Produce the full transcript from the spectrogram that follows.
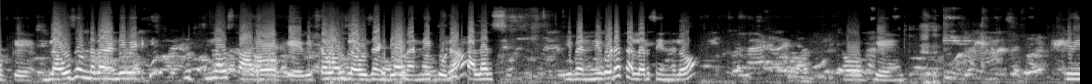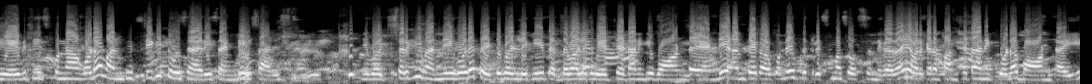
ఓకే బ్లౌజ్ ఉండదా అండి వీటికి? విత్ బ్లౌజ్ కాదు. ఓకే వితౌట్ బ్లౌజ్ అండి ఇవన్నీ కూడా. కలర్స్ ఇవన్నీ కూడా కలర్స్ ఇందులో. ఓకే. ఇవి ఏవి తీసుకున్నా కూడా వన్ ఫిఫ్టీకి టూ శారీస్ అండి. శారీస్ ఇవి వచ్చేసరికి ఇవన్నీ కూడా పెట్టుబడులకి పెద్దవాళ్ళకి వేర్ చేయడానికి బాగుంటాయండి. అంతేకాకుండా ఇప్పుడు క్రిస్మస్ వస్తుంది కదా ఎవరికైనా పంచడానికి కూడా బాగుంటాయి.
